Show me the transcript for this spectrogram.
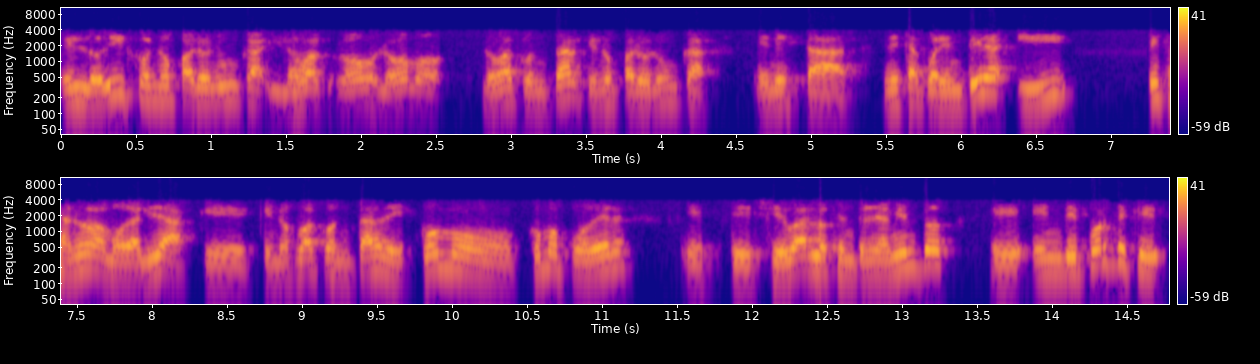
él lo dijo, no paró nunca y lo va, lo, lo vamos, lo va a contar que no paró nunca en esta, en esta cuarentena y esta nueva modalidad que, que nos va a contar de cómo, cómo poder este, llevar los entrenamientos eh, en deportes que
